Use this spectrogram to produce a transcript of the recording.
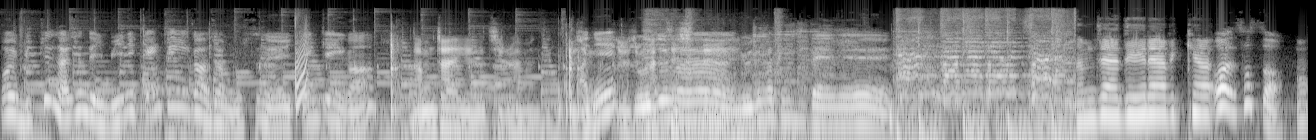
어 미키는 잘 쓰는데 이 미니 깽깽이가 잘 못 쓰네 이 깽깽이가. 남자에게 의지를 하면 돼. 요즘, 아니 요즘 요즘은 같은 시대에 요즘 같은 시대에는 남자들아 비켜. 어 섰어. 어?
